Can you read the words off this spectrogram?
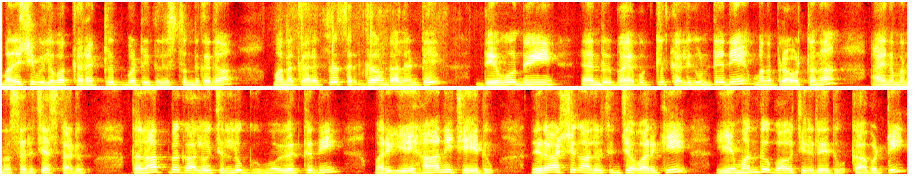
మనిషి విలువ క్యారెక్టర్ బట్టి తెలుస్తుంది కదా. మన క్యారెక్టర్ సరిగ్గా ఉండాలంటే దేవుని ఎందు భయభక్తులు కలిగి ఉంటేనే మన ప్రవర్తన ఆయన మనం సరిచేస్తాడు. ధనాత్మక ఆలోచనలు వ్యక్తిని మరి ఏ హాని చేయదు. నిరాశగా ఆలోచించే వారికి ఏ మందు బాగు చేయలేదు. కాబట్టి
